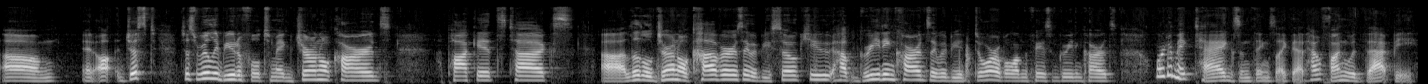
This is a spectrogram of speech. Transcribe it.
um, and all, just just really beautiful to make journal cards, pockets, tucks, uh, little journal covers. They would be so cute. How greeting cards. They would be adorable on the face of greeting cards, or to make tags and things like that. How fun would that be?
